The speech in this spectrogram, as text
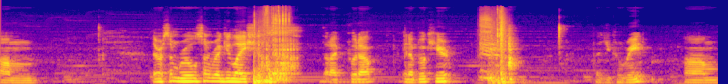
Um, there are some rules and regulations that I put up in a book here that you can read. Um,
